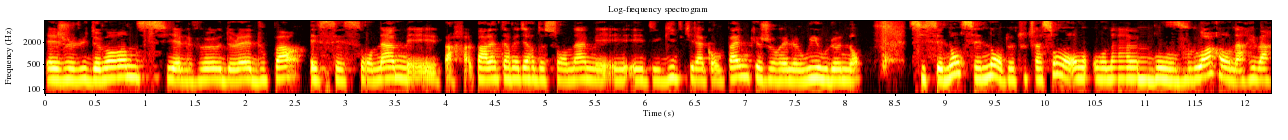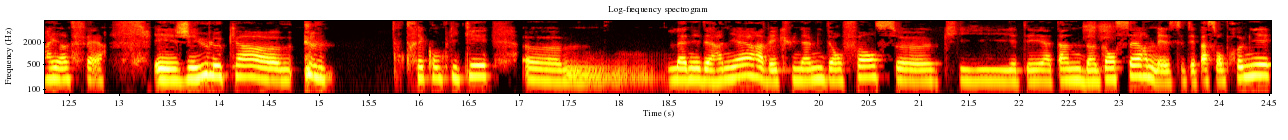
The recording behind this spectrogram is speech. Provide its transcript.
et je lui demande si elle veut de l'aide ou pas. Et c'est son âme et par, l'intermédiaire de son âme et, des guides qui l'accompagnent que j'aurai le oui ou le non. Si c'est non, c'est non. De toute façon, on, on, a beau vouloir, on n'arrive à rien faire. Et j'ai eu le cas. Euh, très compliqué euh, l'année dernière avec une amie d'enfance euh, qui était atteinte d'un cancer, mais c'était pas son premier.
